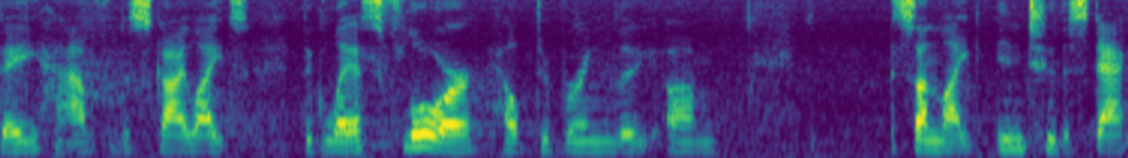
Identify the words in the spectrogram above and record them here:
they have the skylights. The glass floor helped to bring the um, sunlight into the stack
